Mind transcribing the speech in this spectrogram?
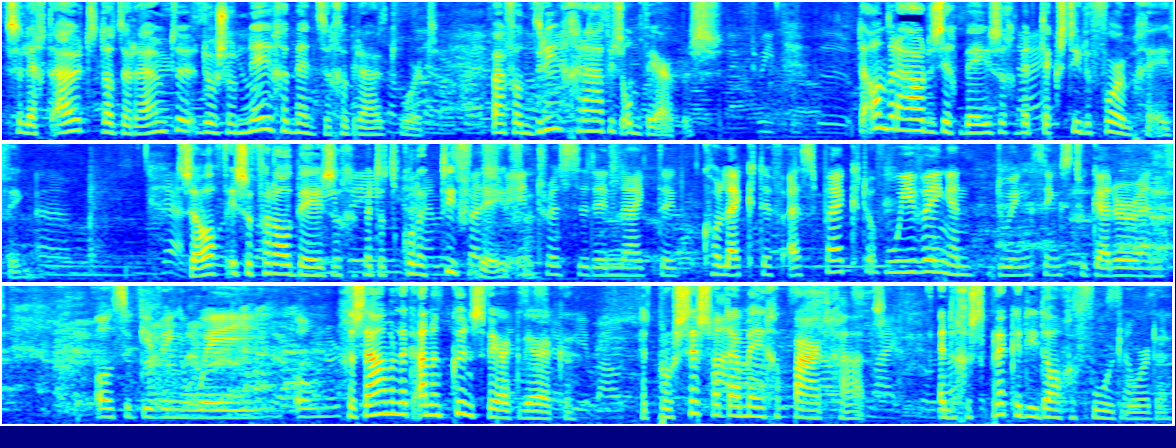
Ze legt uit dat de ruimte door zo'n negen mensen gebruikt wordt, waarvan drie grafisch ontwerpers. De anderen houden zich bezig met textiele vormgeving. Zelf is ze vooral bezig met het collectief weven. interested in like the collective aspect of weaving and doing things together and also giving away ownership. Gezamenlijk aan een kunstwerk werken. Het proces wat daarmee gepaard gaat en de gesprekken die dan gevoerd worden.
